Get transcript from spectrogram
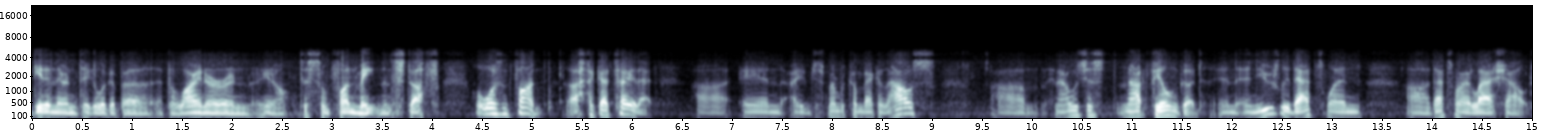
get in there and take a look at the at the liner and you know just some fun maintenance stuff. Well, it wasn't fun. Uh, I got to tell you that. Uh, and I just remember coming back to the house, um, and I was just not feeling good. And and usually that's when uh, that's when I lash out.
